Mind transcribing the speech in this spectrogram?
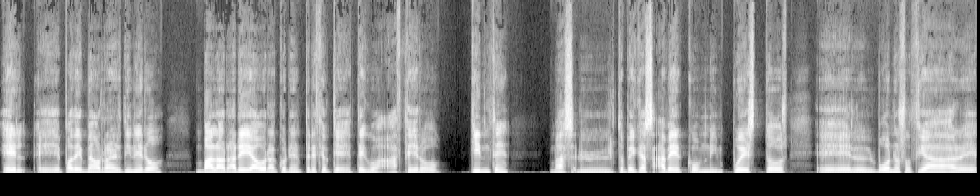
El eh, poderme ahorrar el dinero, valoraré ahora con el precio que tengo a 0,15, más el tope gas, a ver con impuestos, el bono social, eh,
